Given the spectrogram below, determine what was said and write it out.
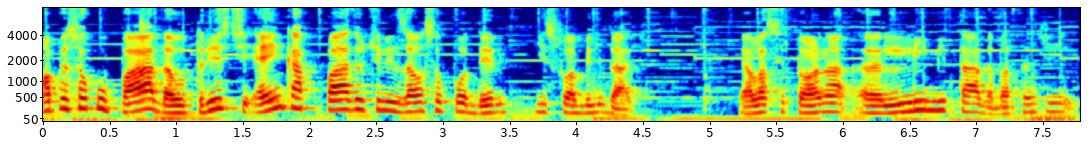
Uma pessoa culpada ou triste é incapaz de utilizar o seu poder e sua habilidade. Ela se torna uh, limitada, bastante,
